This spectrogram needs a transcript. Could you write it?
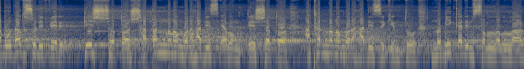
আবু দাউদ শরীফের তেইশশত সাতান্ন নম্বর হাদিস এবং তেইশশত আঠান্ন নম্বর হাদিসে কিন্তু নবী করিম সাল্লাহ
